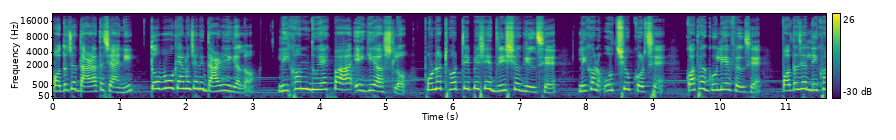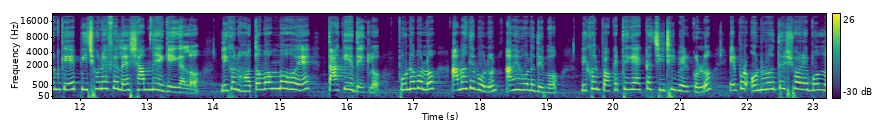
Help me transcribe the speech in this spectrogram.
পদ্মজা দাঁড়াতে চায়নি, তবুও কেন জানি দাঁড়িয়ে গেল? লিখন দু এক পা এগিয়ে আসলো। পূর্ণা ঠোঁট টিপে সে দৃশ্য গিলছে। লিখন উৎসুক করছে, কথা গুলিয়ে ফেলছে। পদ্মজা লিখনকে পিছনে ফেলে সামনে এগিয়ে গেল। লিখন হতবম্ব হয়ে তাকিয়ে দেখল। পূর্ণা বলল, আমাকে বলুন, আমি বলে দেব। লিখন পকেট থেকে একটা চিঠি বের করল, এরপর অনুরোধের স্বরে বলল,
